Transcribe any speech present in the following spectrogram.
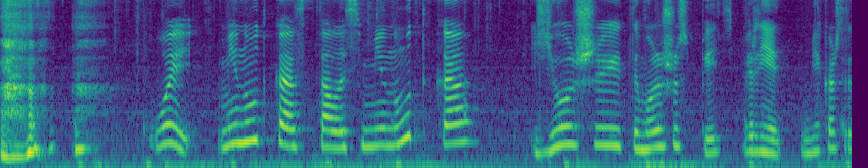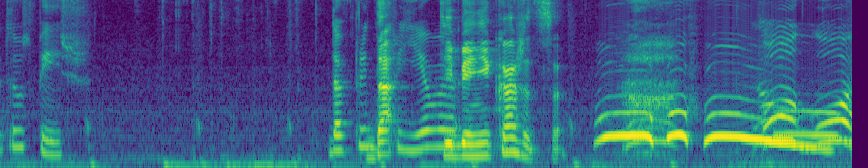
Ой, минутка осталась, минутка. Ёши, ты можешь успеть. Вернее, мне кажется, ты успеешь. Да, в Да, принципе, Ева... тебе не кажется? Ого!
